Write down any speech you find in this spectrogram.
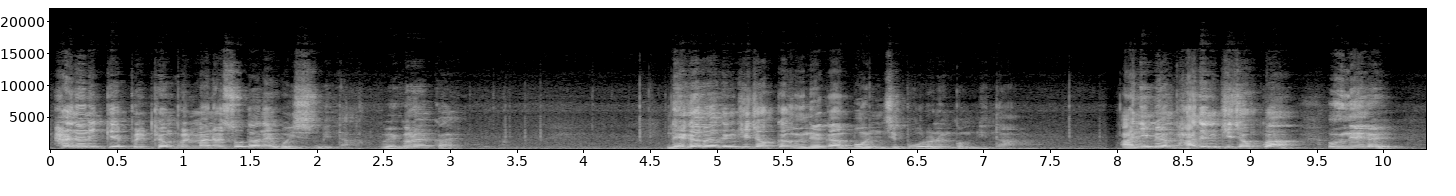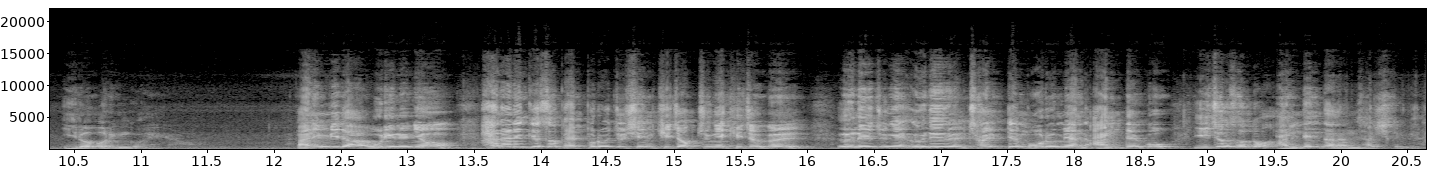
하나님께 불평불만을 쏟아내고 있습니다. 왜 그럴까요? 내가 받은 기적과 은혜가 뭔지 모르는 겁니다. 아니면 받은 기적과 은혜를 잃어버린 거예요. 아닙니다. 우리는요, 하나님께서 베풀어 주신 기적 중에 기적을, 은혜 중에 은혜를 절대 모르면 안 되고, 잊어서도 안 된다는 사실입니다.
